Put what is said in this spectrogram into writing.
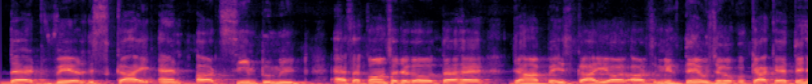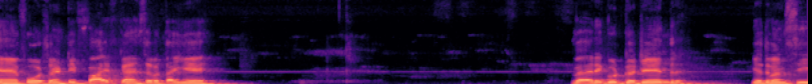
that where sky and earth seem to meet ऐसा कौन सा जगह होता है जहाँ पे स्काई और अर्थ मिलते हैं? उस जगह को क्या कहते हैं? फोर सेवेंटी फाइव का आंसर बताइए। Very good Gajendra Yadavanshi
